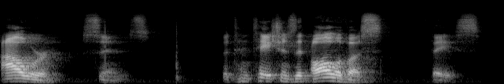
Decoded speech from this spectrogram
Our sins, the temptations that all of us face.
